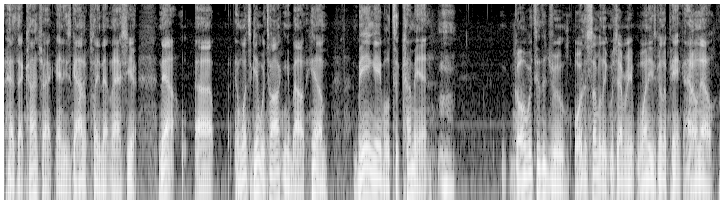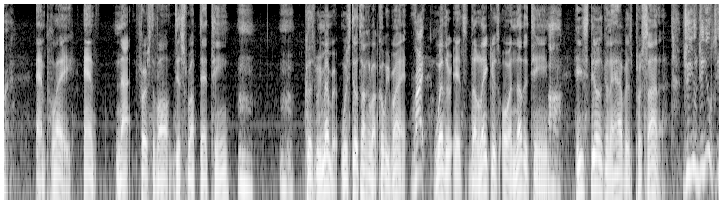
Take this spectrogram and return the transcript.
has that contract, and he's got to play that last year. Now, uh, and once again, we're talking about him being able to come in, go over to the Drew or the Summer League, whichever one he's going to pick. I don't know, Right. and play, and not first of all disrupt that team. Because remember, we're still talking about Kobe Bryant. Right. Whether it's the Lakers or another team, Uh-huh. he's still going to have his persona. Do you do you do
